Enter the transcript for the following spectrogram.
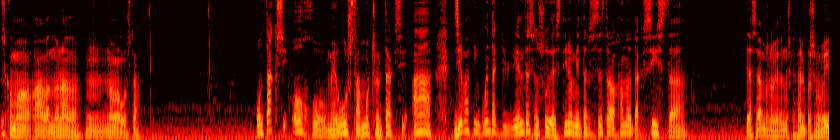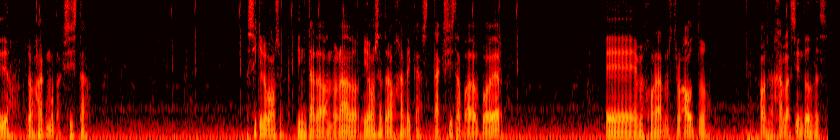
Es como ah, abandonado. Hmm, no me gusta. Un taxi. Ojo, me gusta mucho el taxi. Ah, lleva 50 clientes a su destino mientras estés trabajando de taxista. Ya sabemos lo que tenemos que hacer el próximo vídeo. Trabajar como taxista. Así que lo vamos a pintar de abandonado. Y vamos a trabajar de taxista para poder eh, mejorar nuestro auto. Vamos a dejarlo así entonces.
